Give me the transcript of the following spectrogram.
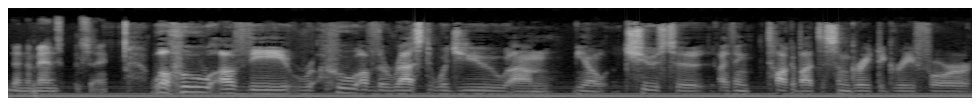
than the men's, I would say. Well, who of the who of the rest would you um, you know choose to I think talk about to some great degree for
